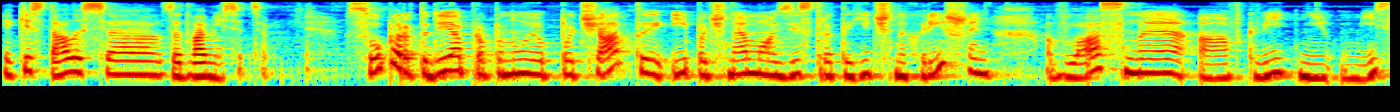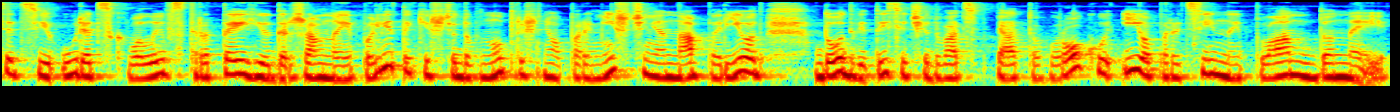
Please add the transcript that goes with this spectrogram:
які сталися за два місяці. Супер, тоді я пропоную почати і почнемо зі стратегічних рішень. Власне, в квітні місяці уряд схвалив стратегію державної політики щодо внутрішнього переміщення на період до 2025 року і операційний план до неї.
